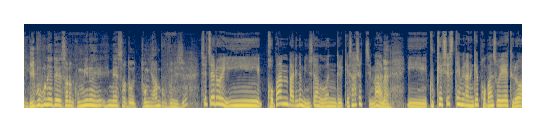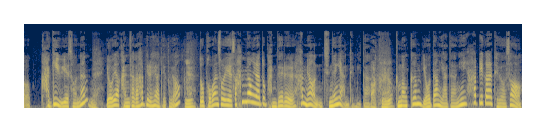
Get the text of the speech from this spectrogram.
예. 이 부분에 대해서는 국민의힘에서도 동의한 부분이죠. 실제로 이 법안 발의는 민주당 의원들께서 하셨지만 네. 이 국회 시스템이라는 게 법안 소위에 들어 가기 위해서는 네. 여야 간사가 합의를 해야 되고요. 예. 또 법안 소위에서 한 명이라도 반대를 하면 진행이 안 됩니다. 아, 그래요? 그만큼 여당 야당이 합의가 되어서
